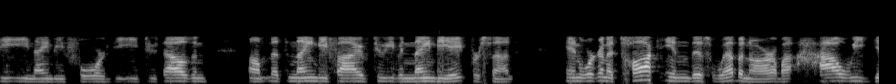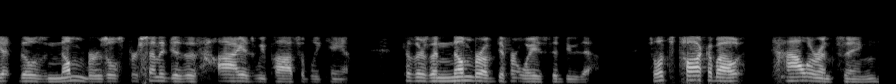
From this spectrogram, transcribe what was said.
DE94, DE2000. Um, that's 95 to even 98%. And we're going to talk in this webinar about how we get those numbers, those percentages as high as we possibly can. Because there's a number of different ways to do that. So let's talk about tolerancing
